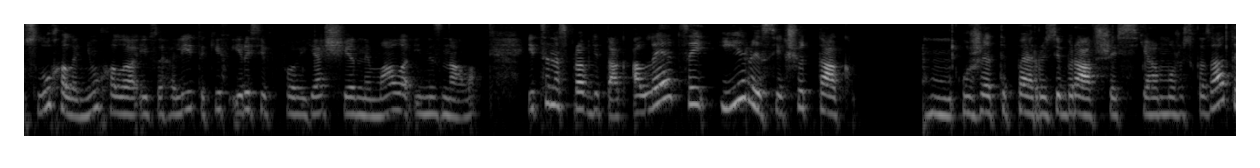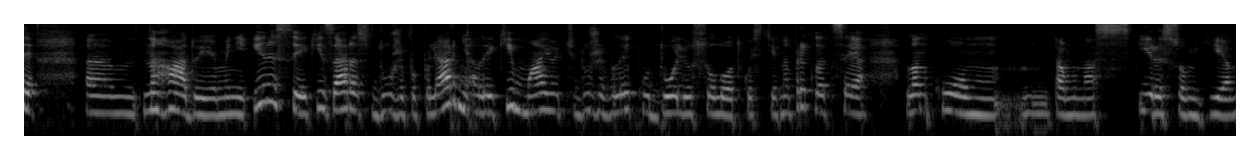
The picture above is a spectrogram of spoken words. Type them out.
слухала, нюхала, і взагалі таких ірисів я ще не мала і не знала. І це насправді так. Але цей ірис, якщо так. Уже тепер розібравшись, я можу сказати, ем, нагадує мені іриси, які зараз дуже популярні, але які мають дуже велику долю солодкості. Наприклад, це ланком, там у нас з ірисом є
